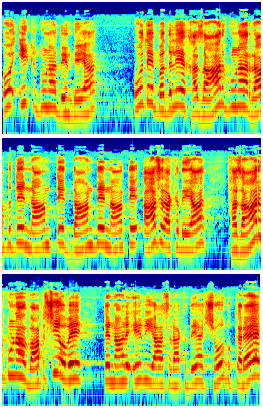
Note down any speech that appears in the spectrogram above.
ਉਹ ਇੱਕ ਗੁਣਾ ਦਿੰਦੇ ਆ। ਉਹਦੇ ਬਦਲੇ ਹਜ਼ਾਰ ਗੁਣਾ ਰੱਬ ਦੇ ਨਾਮ ਤੇ, ਦਾਨ ਦੇ ਨਾਂ ਤੇ ਆਸ ਰੱਖਦੇ ਆ। ਹਜ਼ਾਰ ਗੁਣਾ ਵਾਪਸੀ ਹੋਵੇ ਤੇ ਨਾਲ ਇਹ ਵੀ ਆਸ ਰੱਖਦੇ ਆ, ਸ਼ੋਭ ਕਰੇ।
